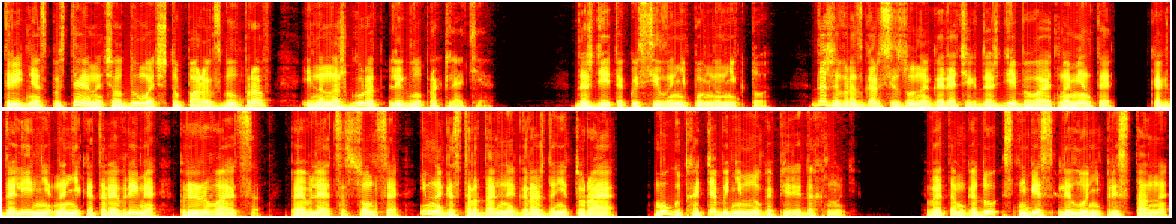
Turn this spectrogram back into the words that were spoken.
Три дня спустя я начал думать, что Паракс был прав, и на наш город легло проклятие. Дождей такой силы не помнил никто. Даже в разгар сезона горячих дождей бывают моменты, когда ливни на некоторое время прерываются, появляется солнце, и многострадальные граждане Турая могут хотя бы немного передохнуть. В этом году с небес лило непрестанно,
